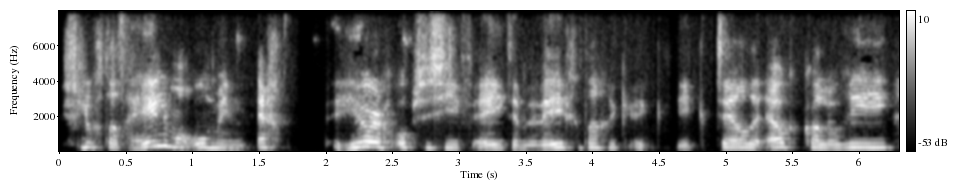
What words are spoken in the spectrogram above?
Sloeg dat helemaal om in echt heel erg obsessief eten en beweeggedrag. Ik, ik, ik telde elke calorie.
